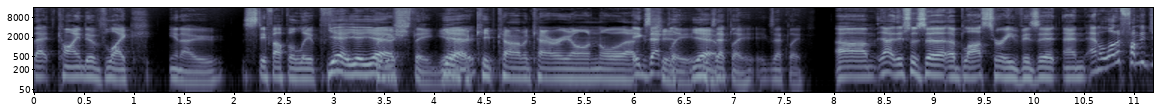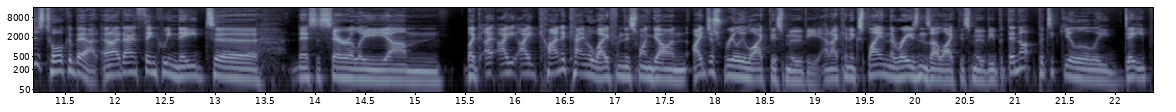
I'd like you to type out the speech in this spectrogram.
that kind of like you know stiff upper lip, Yeah, yeah, yeah. British thing. you yeah, know? keep calm and carry on, all that. exactly shit. Yeah, exactly exactly um no this was a, a blast to revisit and and a lot of fun to just talk about and i don't think we need to necessarily um like i i, I kind of came away from this one going i just really like this movie and i can explain the reasons i like this movie but they're not particularly deep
